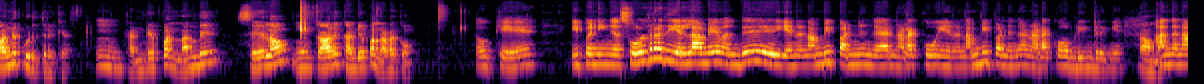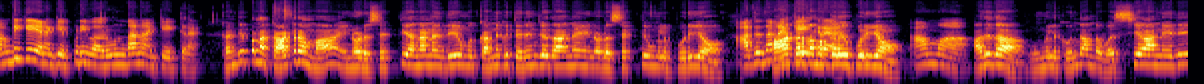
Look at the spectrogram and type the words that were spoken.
பண்ணு கொடுத்துருக்கேன். கண்டிப்பாக நம்பி செய்யலாம் உங்கள் காரும் கண்டிப்பாக நடக்கும். ஓகே. இப்போ நீங்கள் சொல்கிறது எல்லாமே வந்து என்னை நம்பி பண்ணுங்க நடக்கும். என்னை நம்பி பண்ணுங்க நடக்கும் அப்படின்றீங்க. அந்த நம்பிக்கை எனக்கு எப்படி வரும்னு தான் நான் கேட்குறேன் கண்டிப்பாக நான் காட்டுறேம்மா. என்னோட சக்தி என்னன்னது உங்க கண்ணுக்கு தெரிஞ்சதானே என்னோட சக்தி உங்களுக்கு புரியும். அதுதான் பார்க்குறத மக்களுக்கு புரியும். ஆமாம் அதுதான் உங்களுக்கு வந்து அந்த வசியானது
